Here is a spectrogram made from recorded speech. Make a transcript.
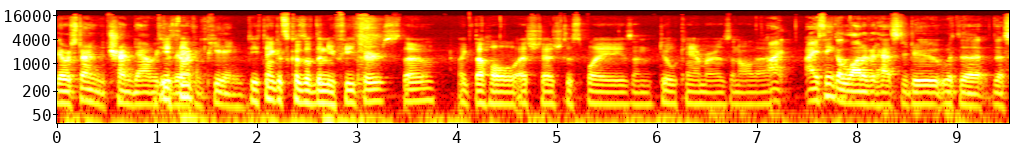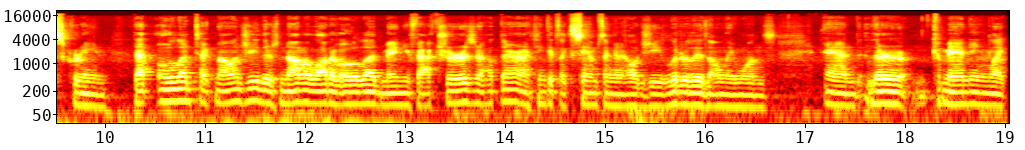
They were starting to trend down because they were competing. Do you think it's because of the new features, though? Like the whole edge-to-edge displays and dual cameras and all that? I, I think a lot of it has to do with the, the screen. That OLED technology, there's not a lot of OLED manufacturers out there. I think it's like Samsung and LG, literally the only ones. And hmm. they're commanding like,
